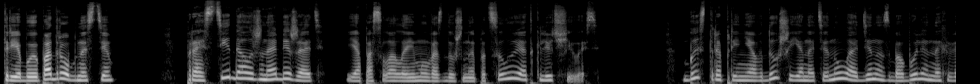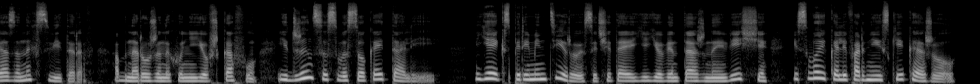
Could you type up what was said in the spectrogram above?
Требую подробности». «Прости, должна бежать». Я послала ему воздушный поцелуй и отключилась. Быстро приняв душ, я натянула один из бабулиных вязаных свитеров, обнаруженных у нее в шкафу, и джинсы с высокой талией. Я экспериментирую, сочетая ее винтажные вещи и свой калифорнийский casual,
